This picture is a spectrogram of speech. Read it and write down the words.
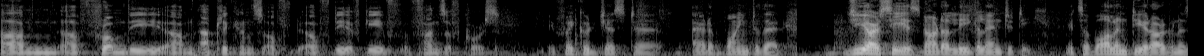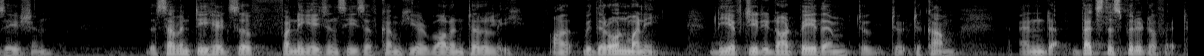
um, uh, from the um, applicants of, of DFG funds, of course. If I could just uh, add a point to that. GRC is not a legal entity. It's a volunteer organization the 70 heads of funding agencies have come here voluntarily uh, with their own money. DFG did not pay them to, to, to come. And that's the spirit of it.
